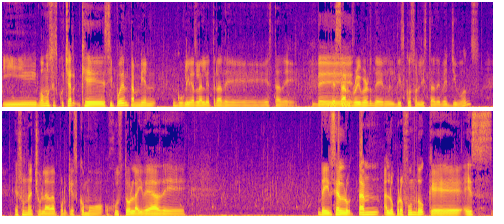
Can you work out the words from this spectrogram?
Y vamos a escuchar que si pueden también googlear la letra de esta de, De... de Sam River del disco solista de Beth Gibbons, es una chulada porque es como justo la idea de de irse a lo tan a lo profundo que es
